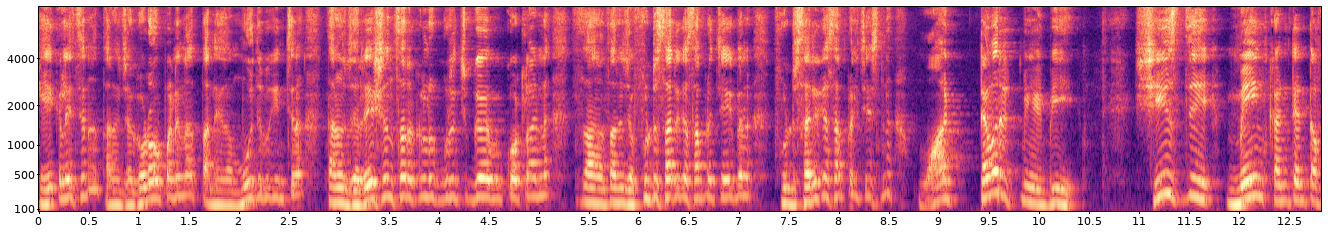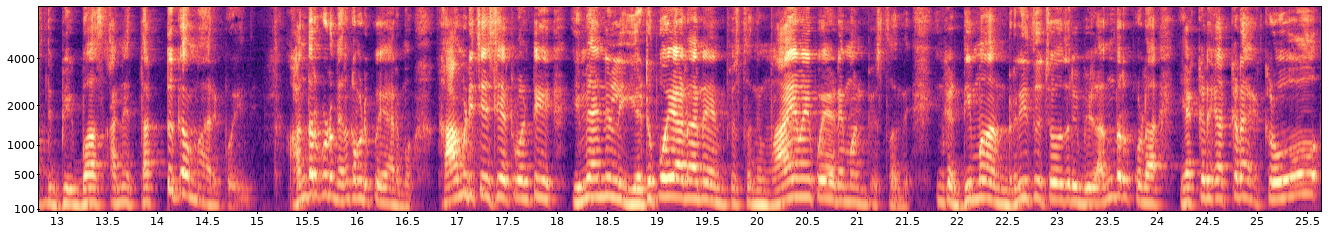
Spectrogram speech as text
కేకలేసిన తనుజ గొడవ పడినా తన మూతి బిగించిన తనుజ రేషన్ సరుకుల గురించి కొట్లాడినా తనుజ ఫుడ్ సరిగ్గా సప్లై చేయకపోయినా ఫుడ్ సరిగ్గా సప్లై చేసిన whatever it may be she's the main content of the big boss అనే తట్టుగా మారిపోయింది. అందరూ కూడా వెనకబడిపోయారేమో. కామెడీ చేసేటువంటి ఇమాన్యుల్ ఎటుపోయాడని అనిపిస్తుంది మాయమైపోయాడేమో అనిపిస్తుంది. ఇంకా డిమాండ్ రీతు చౌదరి వీళ్ళందరూ కూడా ఎక్కడికక్కడ ఎక్కడో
